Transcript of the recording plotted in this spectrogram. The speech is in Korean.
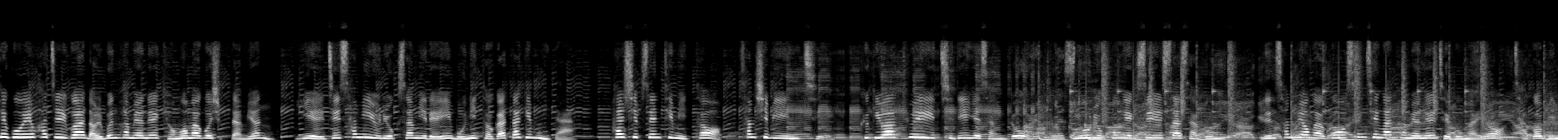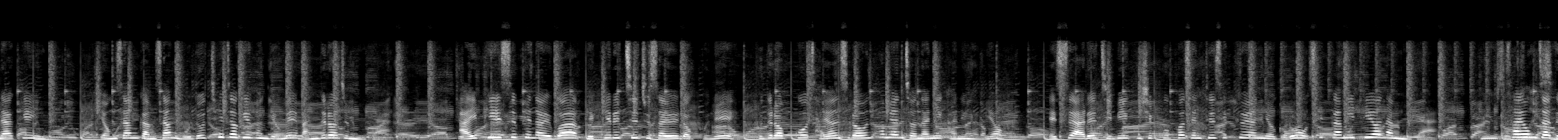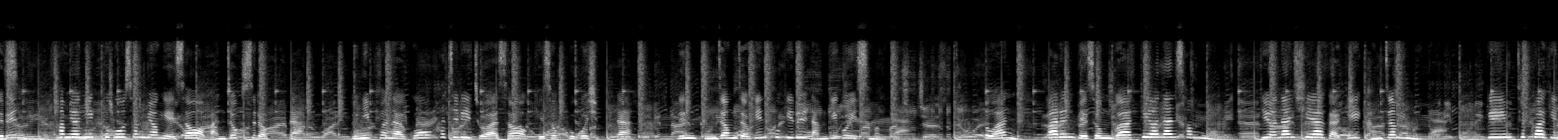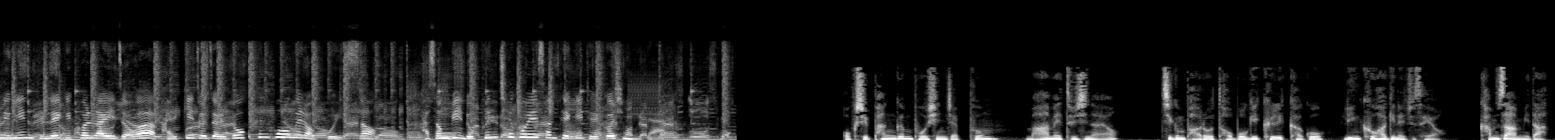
최고의 화질과 넓은 화면을 경험하고 싶다면 이 LG 326631A 모니터가 딱입니다. 80cm, 32인치, 크기와 QHD 해상도 2560X1440는 선명하고 생생한 화면을 제공하여 작업이나 게임, 영상 감상 모두 최적의 환경을 만들어줍니다. IPS 패널과 100Hz 주사율 덕분에 부드럽고 자연스러운 화면 전환이 가능하며 sRGB 99% 색표현력으로 색감이 뛰어납니다. 사용자들은 화면이 크고 선명해서 만족스럽다, 눈이 편하고 화질이 좋아서 계속 보고 싶다 는 긍정적인 후기를 남기고 있습니다. 또한 빠른 배송과 뛰어난 성능, 뛰어난 시야각이 강점입니다. 게임 특화 기능인 블랙 이퀄라이저와 밝기 조절도 큰 호응을 얻고 있어 가성비 높은 최고의 선택이 될 것입니다. 혹시 방금 보신 제품 마음에 드시나요? 지금 바로 더보기 클릭하고 링크 확인해 주세요. 감사합니다.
